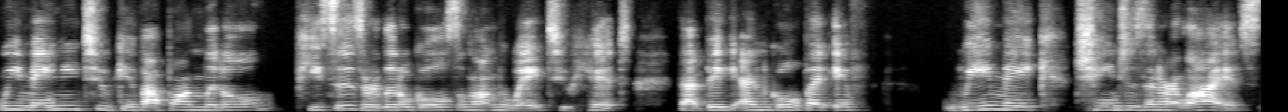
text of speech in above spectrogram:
we may need to give up on little pieces or little goals along the way to hit that big end goal. But if we make changes in our lives,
